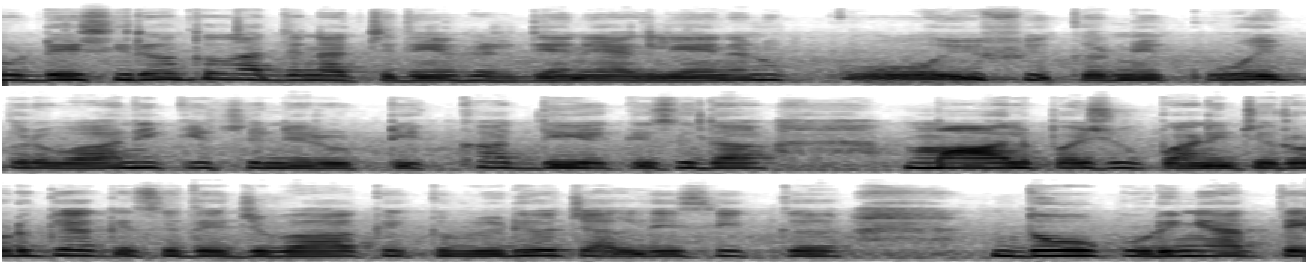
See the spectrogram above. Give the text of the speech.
ਤੁਹਾਡੇ ਸਿਰੋਂ ਤੋਂ ਅੱਜ ਨੱਚਦੀਆਂ ਫਿਰਦੀਆਂ ਨੇ ਅਗਲੀਆਂ। ਇਹਨਾਂ ਨੂੰ ਕੋਈ ਫਿਕਰ ਨਹੀਂ, ਕੋਈ ਪਰਵਾਹ ਨਹੀਂ। ਕਿਸੇ ਨੇ ਰੋਟੀ ਖਾਧੀ ਹੈ, ਕਿਸੇ ਦਾ ਮਾਲ ਪਸ਼ੂ ਪਾਣੀ 'ਚ ਰੁੜ ਗਿਆ, ਕਿਸੇ ਦੇ ਜਵਾਕ ਇੱਕ ਵੀਡੀਓ ਚੱਲਦੀ ਸੀ, ਇੱਕ ਦੋ ਕੁੜੀਆਂ ਤੇ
